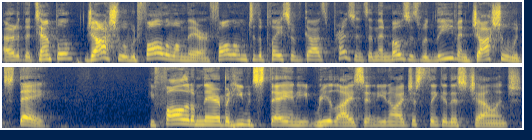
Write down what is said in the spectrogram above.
out at the temple, Joshua would follow him there, follow him to the place of God's presence, and then Moses would leave and Joshua would stay. He followed him there, but he would stay and he realized it. And, you know, I just think of this challenge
